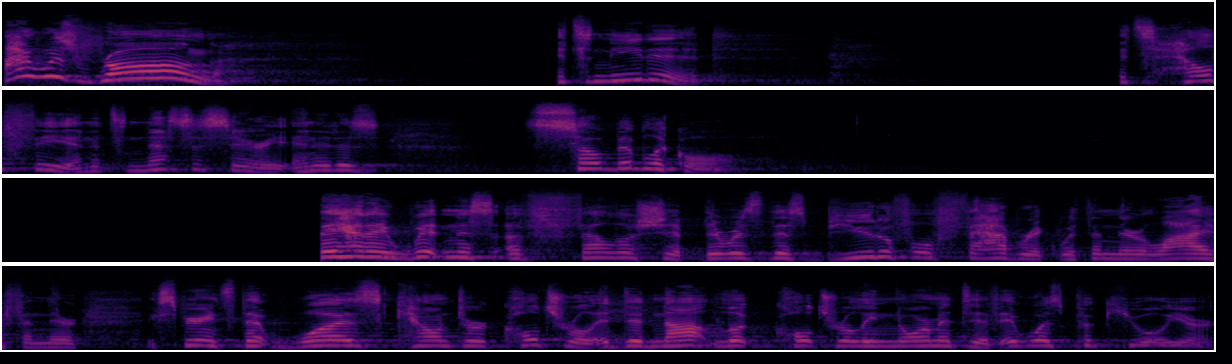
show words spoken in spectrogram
I was wrong. It's needed. It's healthy and it's necessary and it is so biblical. They had a witness of fellowship. There was this beautiful fabric within their life and their experience that was countercultural. It did not look culturally normative, it was peculiar.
